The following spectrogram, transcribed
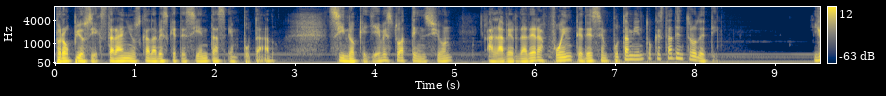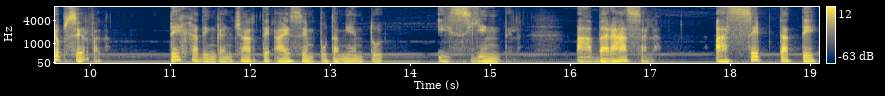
propios y extraños cada vez que te sientas emputado, sino que lleves tu atención a la verdadera fuente de ese emputamiento que está dentro de ti. Y obsérvala. Deja de engancharte a ese emputamiento y siéntela. Abrázala. Acéptate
